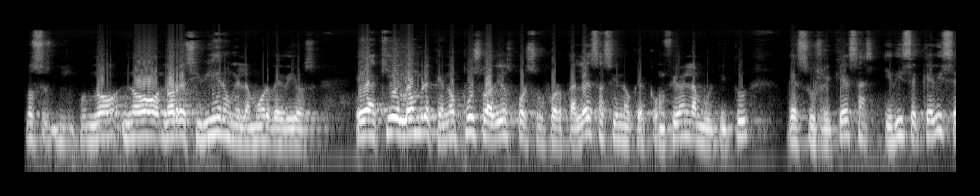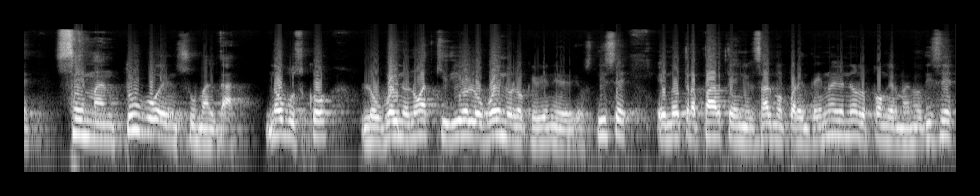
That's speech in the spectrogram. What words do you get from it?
No, no, no recibieron el amor de Dios. He aquí el hombre que no puso a Dios por su fortaleza, sino que confió en la multitud de sus riquezas. Y dice, ¿qué dice? Se mantuvo en su maldad. No buscó lo bueno, no adquirió lo bueno, lo que viene de Dios. Dice en otra parte, en el Salmo 49, no lo ponga hermano, dice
